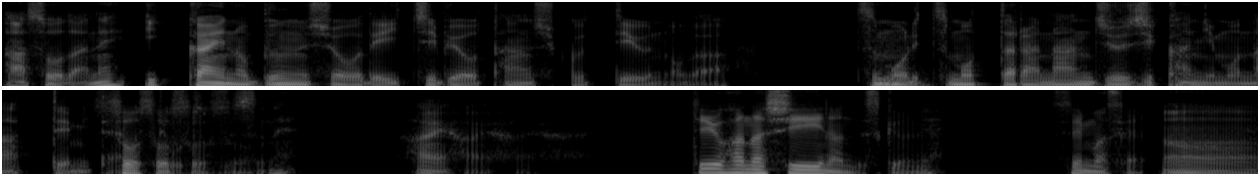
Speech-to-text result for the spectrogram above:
あ、そうだね。一回の文章で1秒短縮っていうのが、積もり積もったら何十時間にもなってみたいなそうそうそうそう。はいはいはい。っていう話なんですけどね。すいません。うん。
